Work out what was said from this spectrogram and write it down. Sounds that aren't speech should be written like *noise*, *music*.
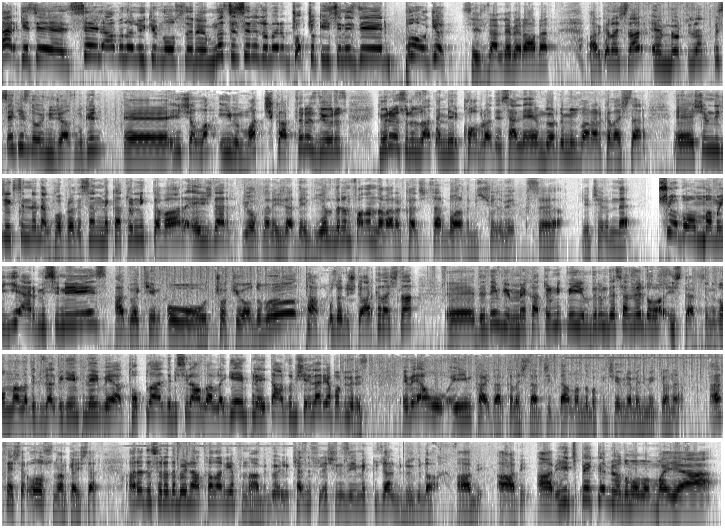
Herkese selamun aleyküm dostlarım. Nasılsınız? Umarım çok çok iyisinizdir. Bugün sizlerle beraber arkadaşlar M468 ile oynayacağız bugün. Ee, inşallah iyi bir maç çıkartırız diyoruz. Görüyorsunuz zaten bir Cobra desenli M4'ümüz var arkadaşlar. Ee, şimdi diyeceksin neden Cobra desen? Mekatronik de var. Ejder yok lan Ejder değil. Yıldırım falan da var arkadaşlar. Bu arada biz şöyle bir kısa geçelim de. Şu bombamı yer misiniz? Hadi bakayım. Oo çok iyi oldu bu. Tak bu da düştü. Arkadaşlar ee, dediğim gibi mekatronik ve yıldırım desenleri de var. İsterseniz onlarla da güzel bir gameplay veya toplu halde bir silahlarla gameplay tarzı bir şeyler yapabiliriz. E ve o eğim kaydı arkadaşlar. Ciddi anlamda bakın çeviremedim ekranı. Arkadaşlar olsun arkadaşlar. Arada sırada böyle hatalar yapın abi. Böyle kendi flash'ınızı yemek güzel bir duygu da. Abi abi abi hiç beklemiyordum o bombayı ya.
